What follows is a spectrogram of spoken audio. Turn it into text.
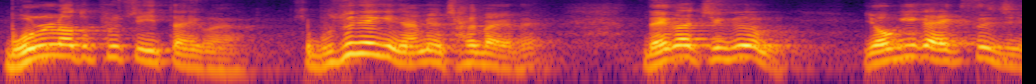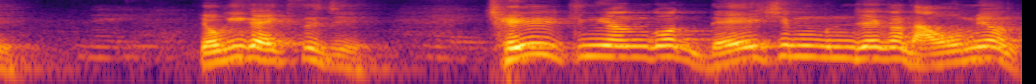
몰라도 풀 수 있다 이거야. 이게 무슨 얘기냐면 잘 봐야 돼. 내가 지금 여기가 x지. 여기가 x지. 제일 중요한 건 내심 문제가 나오면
